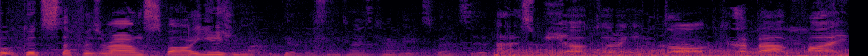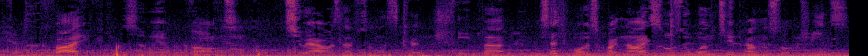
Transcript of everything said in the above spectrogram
what good stuff is around. Spar usually might be good, but sometimes can be expensive. As we are glowing in the dark, about 5 to 5. So we have got two hours left on this coach. But Sedgemoor is quite nice. Also one two pound slot machines.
